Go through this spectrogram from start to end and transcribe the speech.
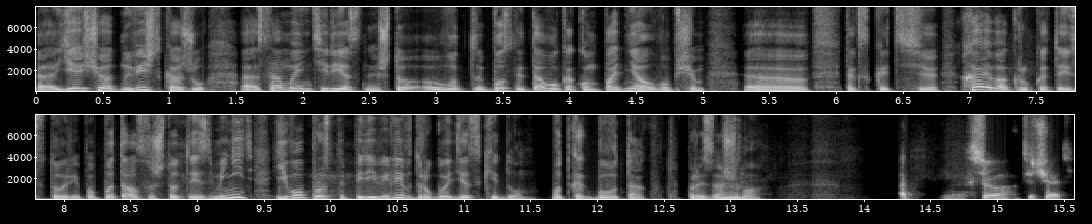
Э, я еще одну вещь скажу. Самое интересное, что вот после того, как он поднял, в общем, э, так сказать, хай вокруг этой истории, попытался что-то изменить, его просто перевели в другой детский дом. Вот как бы вот так вот произошло. Все, отвечать.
